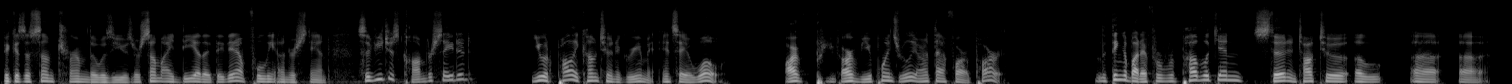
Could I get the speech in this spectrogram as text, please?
because of some term that was used or some idea that they didn't fully understand. So if you just conversated, you would probably come to an agreement and say, "Whoa, our our viewpoints really aren't that far apart." Think about it. If a Republican stood and talked to a a a,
